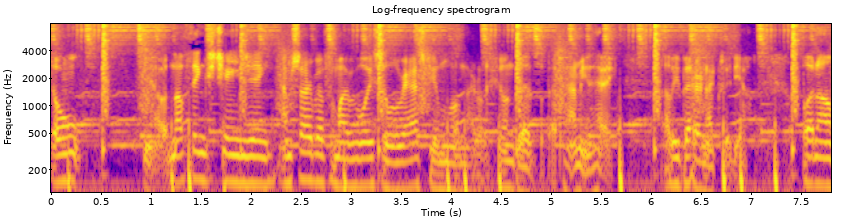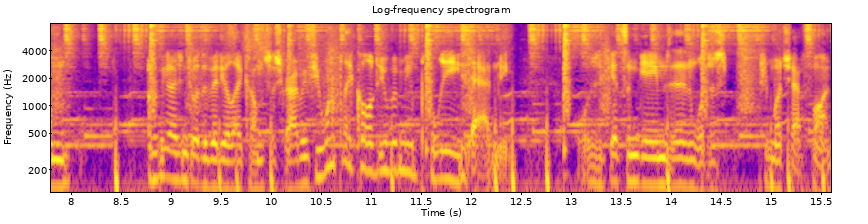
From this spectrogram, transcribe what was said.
don't, you know, nothing's changing. I'm sorry about for my voice, a little raspy. I'm a little not really feeling good, but I mean, hey, I'll be better next video. But, um, I hope you guys enjoyed the video. Like, comment, subscribe. If you want to play Call of Duty with me, please add me. Just get some games in. We'll just pretty much have fun.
